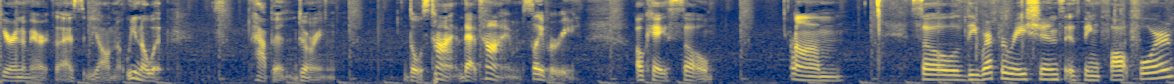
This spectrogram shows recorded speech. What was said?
here in America, as we all know. We know what happened during those time, that time, slavery. Okay, so, um, so the reparations is being fought for.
